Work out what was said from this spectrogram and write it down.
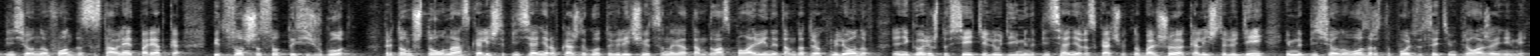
пенсионного фонда составляет порядка 500-600 тысяч в год. При том, что у нас количество пенсионеров каждый год увеличивается на там, 2,5 там, до 3 миллионов, я не говорю, что все эти люди именно пенсионеры скачивают, но большое количество людей именно пенсионного возраста пользуются этими приложениями.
